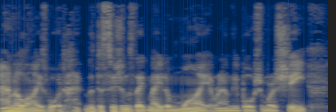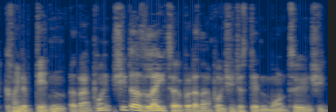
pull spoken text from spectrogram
analyze what ha- the decisions they'd made and why around the abortion whereas she kind of didn't at that point. She does later but at that point she just didn't want to and she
